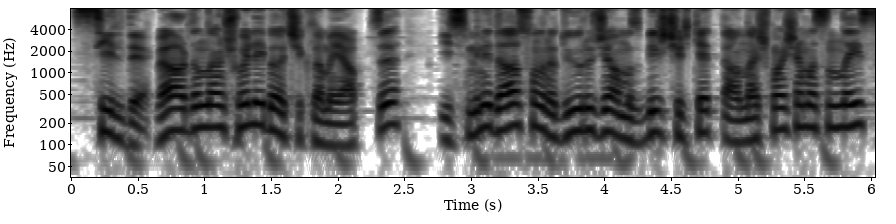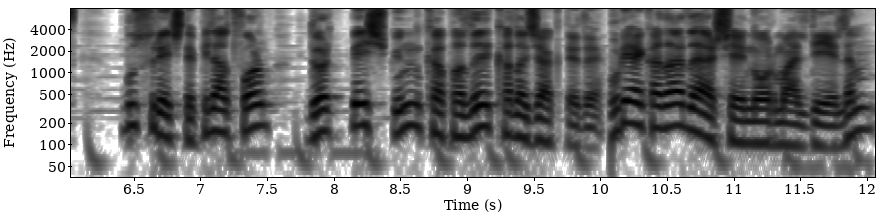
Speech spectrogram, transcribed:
sildi. Ve ardından şöyle bir açıklama yaptı. İsmini daha sonra duyuracağımız bir şirketle anlaşma aşamasındayız. Bu süreçte platform 4-5 gün kapalı kalacak dedi. Buraya kadar da her şey normal diyelim.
